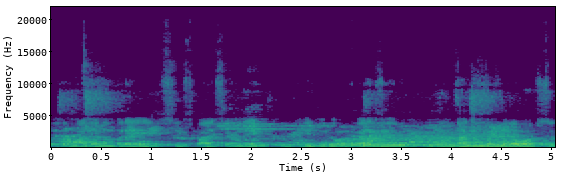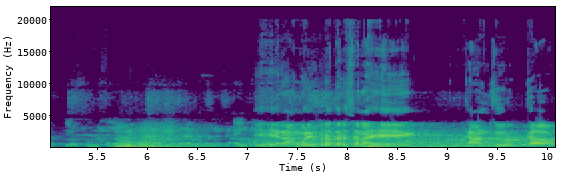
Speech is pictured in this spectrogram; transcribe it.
तर माझा नंबर आहे eight six five seven eight two three zero five zero. हा नंबर मला व्हॉट्सअप किंवा फोन करा. थँक्यू हे रांगोळी प्रदर्शन आहे कांजूर गाव.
